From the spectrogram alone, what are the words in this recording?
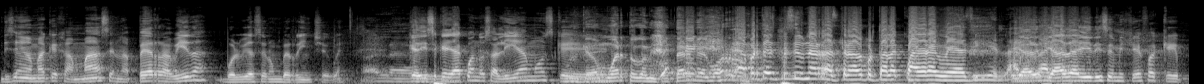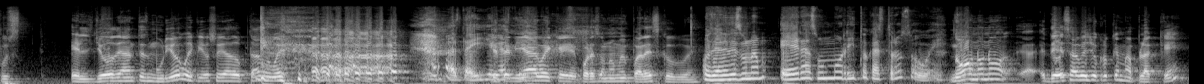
Dice mi mamá que jamás en la perra vida volví a hacer un berrinche, güey. Ala, Que dice que ya cuando salíamos, que... Me quedó muerto con hipotermia el morro. Aparte después de una arrastrada por toda la cuadra, güey, así. en la- Y ya, ya de ahí dice mi jefa que, pues, el yo de antes murió, güey, que yo soy adoptado, güey. Hasta ahí que llegaste. tenía, güey, que por eso no me parezco, güey. O sea, eres una, eras un morrito castroso, güey. No, no, no. De esa vez yo creo que me aplaqué.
